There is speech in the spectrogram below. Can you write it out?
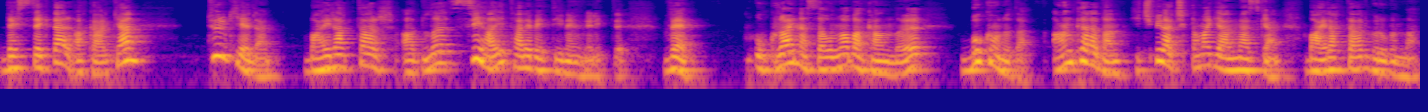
destekler akarken Türkiye'den Bayraktar adlı SİHA'yı talep ettiğine yönelikti. Ve Ukrayna Savunma Bakanlığı bu konuda Ankara'dan hiçbir açıklama gelmezken, Bayraktar grubundan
